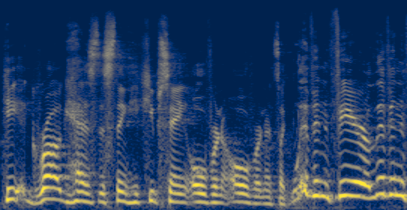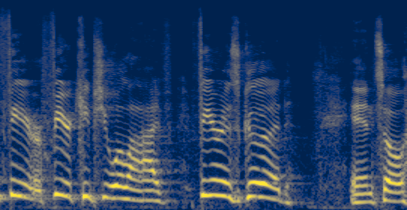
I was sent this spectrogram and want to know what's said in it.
he Grug has this thing he keeps saying over and over, and it's like, "Live in fear, live in fear. Fear keeps you alive. Fear is good." And so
